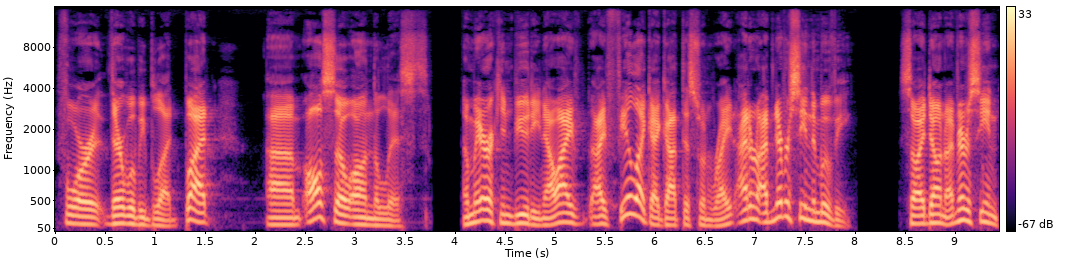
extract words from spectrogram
for There Will Be Blood. But um, also on the list, American Beauty. Now I I feel like I got this one right. I don't know. I've never seen the movie, so I don't know. I've never seen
